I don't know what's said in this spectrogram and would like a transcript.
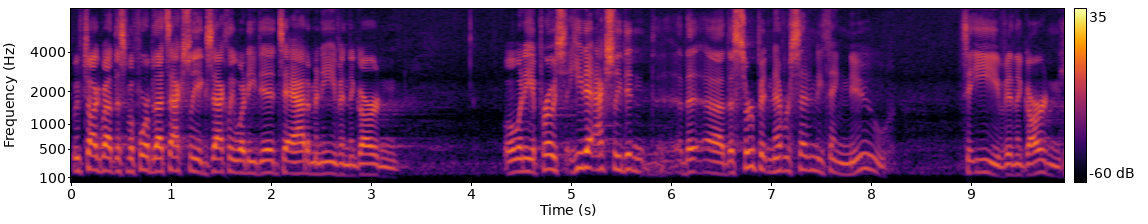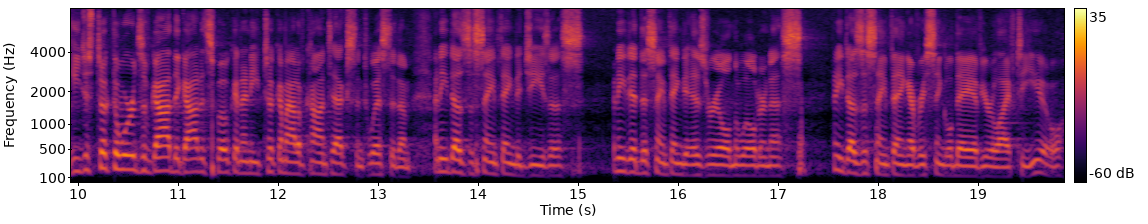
We've talked about this before, but that's actually exactly what he did to Adam and Eve in the garden. Well, when he approached, he actually didn't, the, uh, the serpent never said anything new to Eve in the garden. He just took the words of God that God had spoken and he took them out of context and twisted them. And he does the same thing to Jesus. And he did the same thing to Israel in the wilderness. And he does the same thing every single day of your life to you.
